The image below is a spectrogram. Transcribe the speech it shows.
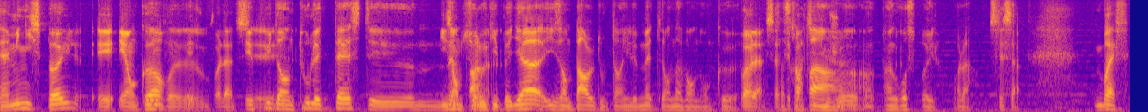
un mini spoil, et, et encore, Oui, euh, voilà. Et puis dans tous les tests et euh, même en sur. Wikipédia, ils en parlent tout le temps, ils le mettent en avant, donc euh, Voilà, ça, ça fait sera partie pas du jeu. un, un- un gros spoil. Voilà. C'est ça. Bref,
